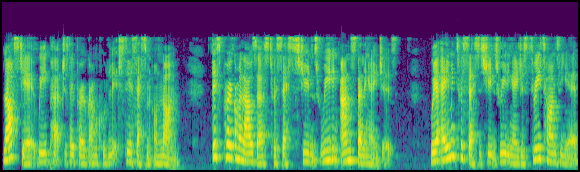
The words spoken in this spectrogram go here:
Last year, we purchased a programme called Literacy Assessment Online. This programme allows us to assess students' reading and spelling ages. We are aiming to assess the students' reading ages three times a year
